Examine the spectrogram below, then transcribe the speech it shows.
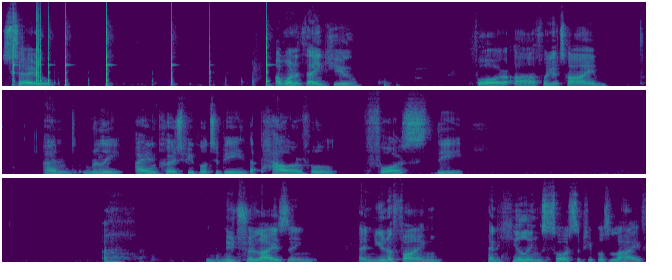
So I want to thank you for uh, for your time, and really I encourage people to be the powerful force, the neutralizing and unifying and healing source of people's life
